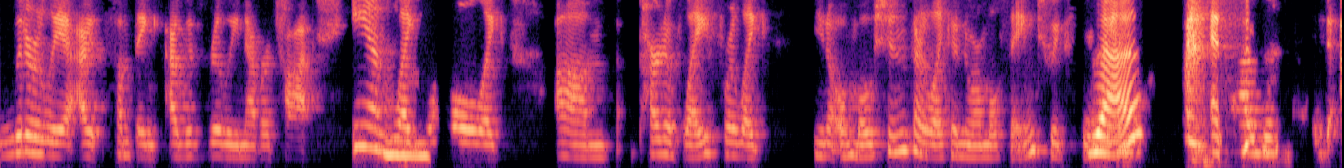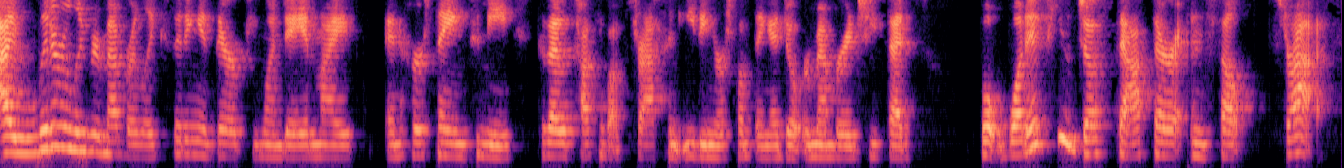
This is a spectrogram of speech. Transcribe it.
literally I, something i was really never taught and mm-hmm. like the whole like um part of life where like you know emotions are like a normal thing to experience yes. and i was i literally remember like sitting in therapy one day and my and her saying to me because i was talking about stress and eating or something i don't remember and she said but what if you just sat there and felt stressed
